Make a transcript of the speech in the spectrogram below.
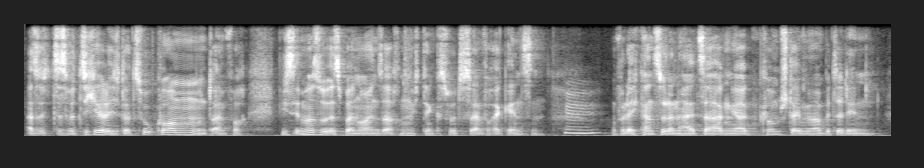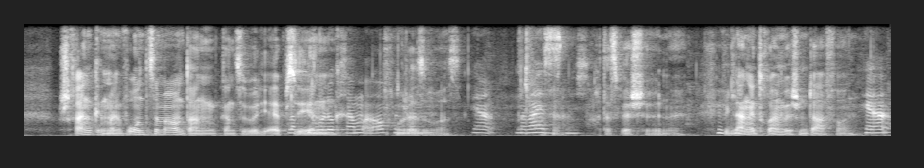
Also das wird sicherlich dazukommen und einfach, wie es immer so ist bei neuen Sachen, ich denke, es wird es einfach ergänzen. Hm. Und vielleicht kannst du dann halt sagen, ja, komm, stell mir mal bitte den Schrank in mein Wohnzimmer und dann kannst du über die App ein sehen. Hologramm auf Oder dann, sowas. Ja, man weiß es Ja. nicht. Ach, das wäre schön, ey. Wie lange träumen wir schon davon? Ja,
